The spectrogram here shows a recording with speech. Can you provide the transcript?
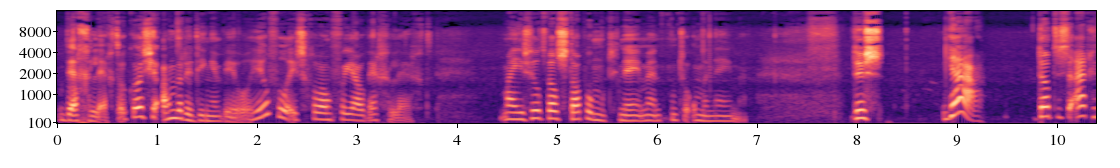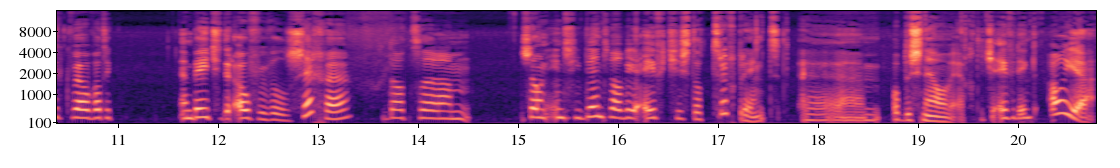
weggelegd. Ook als je andere dingen wil. Heel veel is gewoon voor jou weggelegd. Maar je zult wel stappen moeten nemen en het moeten ondernemen. Dus ja, dat is eigenlijk wel wat ik een beetje erover wil zeggen. Dat um, zo'n incident wel weer eventjes dat terugbrengt um, op de snelweg. Dat je even denkt, oh ja,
